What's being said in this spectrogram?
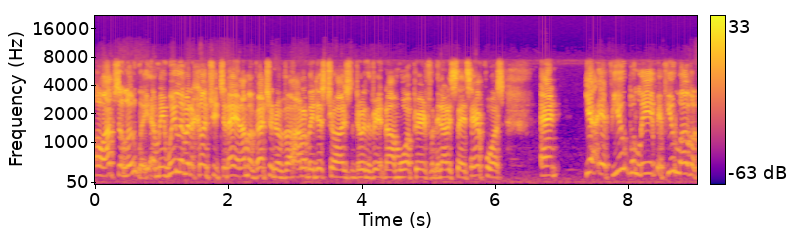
Oh, absolutely. I mean, we live in a country today, and I'm a veteran of uh, honorably discharged during the Vietnam War period from the United States Air Force. And yeah, if you believe, if you love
